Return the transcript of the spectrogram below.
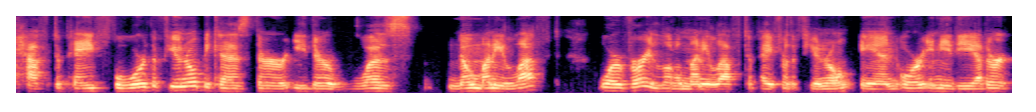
have to pay for the funeral because there either was no money left or very little money left to pay for the funeral and or any of the other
